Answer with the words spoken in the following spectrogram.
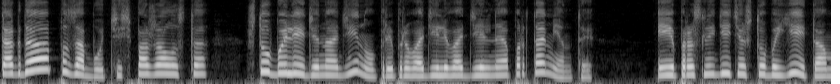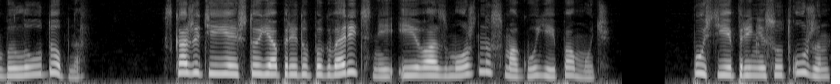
тогда позаботьтесь, пожалуйста, чтобы леди Надину припроводили в отдельные апартаменты и проследите, чтобы ей там было удобно. Скажите ей, что я приду поговорить с ней и, возможно, смогу ей помочь. Пусть ей принесут ужин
